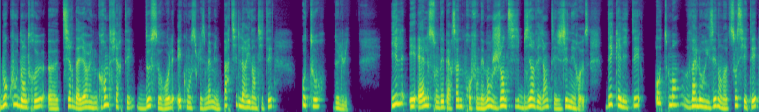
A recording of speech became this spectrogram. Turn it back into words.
Beaucoup d'entre eux euh, tirent d'ailleurs une grande fierté de ce rôle et construisent même une partie de leur identité autour de lui. Ils et elles sont des personnes profondément gentilles, bienveillantes et généreuses, des qualités hautement valorisées dans notre société,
